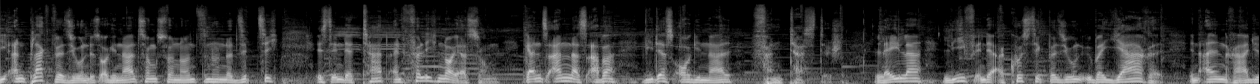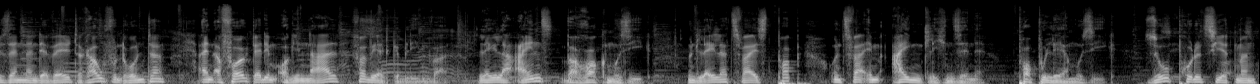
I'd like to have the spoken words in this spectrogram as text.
Die Unplugged-Version des Originalsongs von 1970 ist in der Tat ein völlig neuer Song. Ganz anders, aber wie das Original fantastisch. Layla lief in der Akustikversion über Jahre in allen Radiosendern der Welt rauf und runter, ein Erfolg, der dem Original verwehrt geblieben war. Layla 1 war Rockmusik und Layla 2 ist Pop und zwar im eigentlichen Sinne. Populärmusik. So produziert man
